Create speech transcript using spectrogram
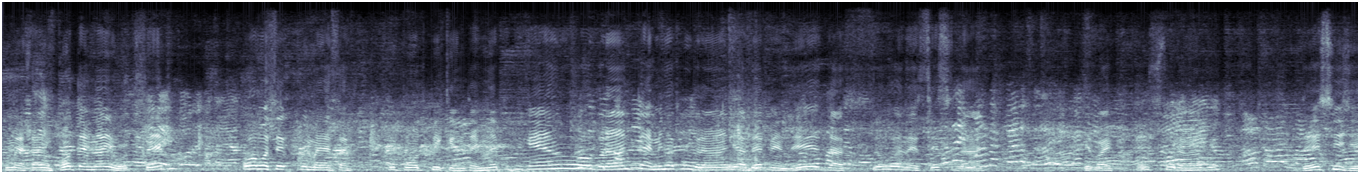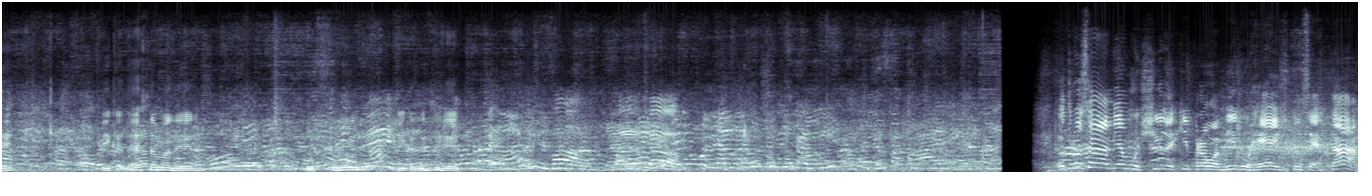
começar em um ponto e terminar em outro. Sempre ou você começa com ponto pequeno termina com pequeno ou grande termina com grande, a depender da sua necessidade. Você vai costurando desse jeito, fica desta maneira, o fundo fica desse jeito. Eu trouxe a minha mochila aqui para o amigo Regis consertar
